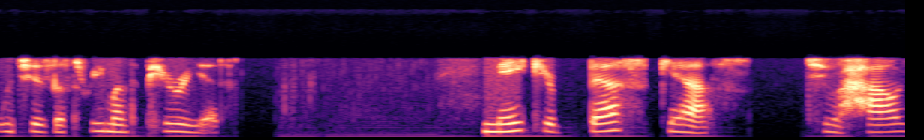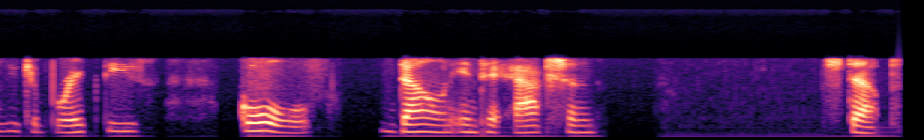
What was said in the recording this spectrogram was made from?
which is a three month period. Make your best guess to how you can break these goals down into action steps.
